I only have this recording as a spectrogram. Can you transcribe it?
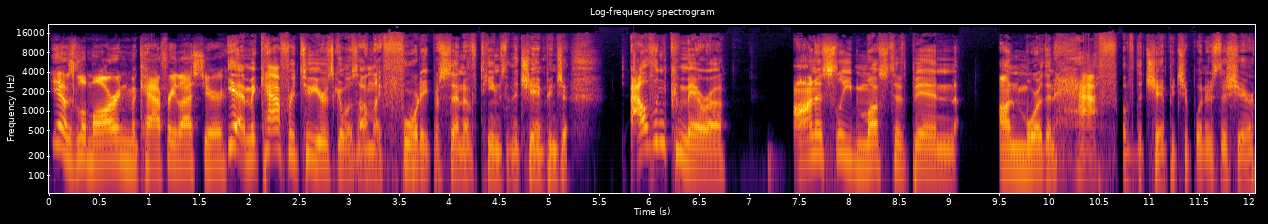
Yeah, it was Lamar and McCaffrey last year. yeah, McCaffrey two years ago was on like 40% of teams in the championship. Alvin Kamara honestly must have been on more than half of the championship winners this year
